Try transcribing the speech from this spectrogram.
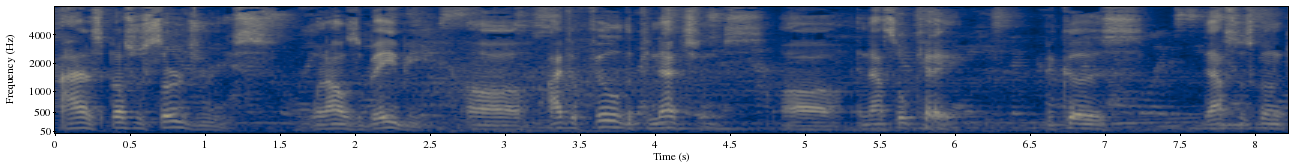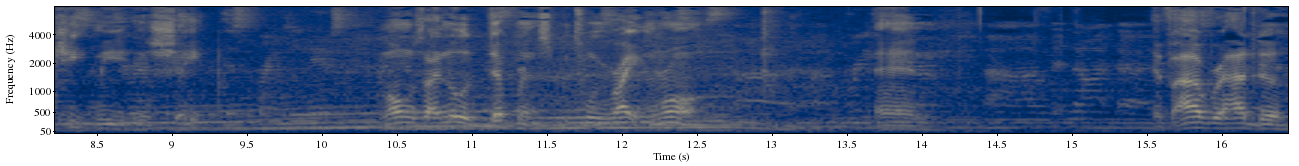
I had special surgeries when I was a baby. Uh, I could feel the connections, uh, and that's okay because that's what's going to keep me in shape. As long as I know the difference between right and wrong. And if I ever had to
